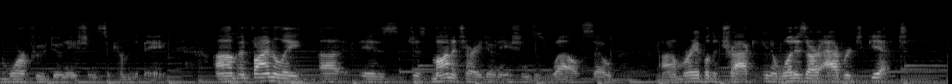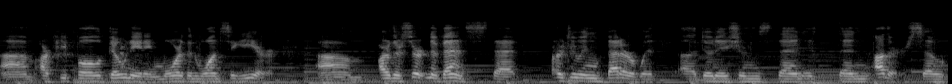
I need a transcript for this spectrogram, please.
more food donations to come to be? Um, and finally, uh, is just monetary donations as well. So um, we're able to track, you know, what is our average gift? Um, are people donating more than once a year? Um, are there certain events that are doing better with uh, donations than than others? So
